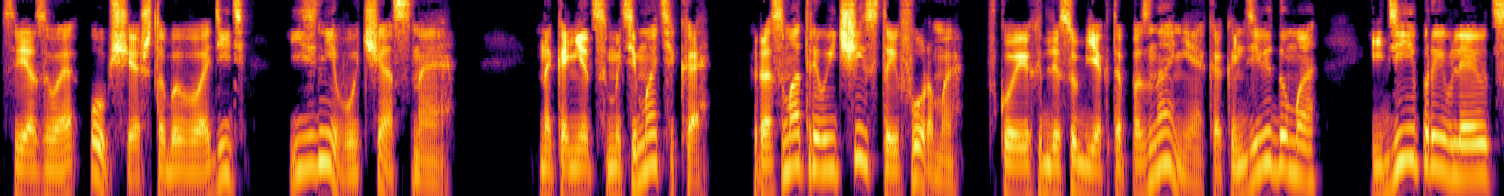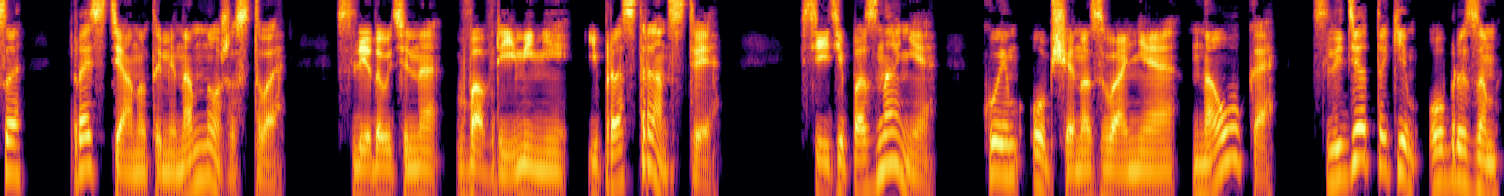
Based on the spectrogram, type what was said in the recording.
связывая общее, чтобы выводить из него частное. Наконец, математика рассматривает чистые формы, в коих для субъекта познания, как индивидуума, идеи проявляются растянутыми на множество, следовательно, во времени и пространстве. Все эти познания, коим общее название «наука», следят таким образом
